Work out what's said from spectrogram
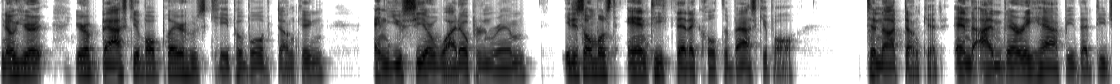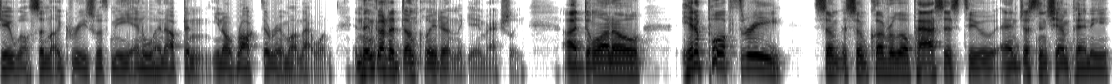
You know, you're you're a basketball player who's capable of dunking and you see a wide open rim. It is almost antithetical to basketball to not dunk it. And I'm very happy that DJ Wilson agrees with me and went up and, you know, rocked the rim on that one. And then got a dunk later in the game, actually. Uh, Dalano hit a pull up three, some some clever little passes too. And Justin Champagnie,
